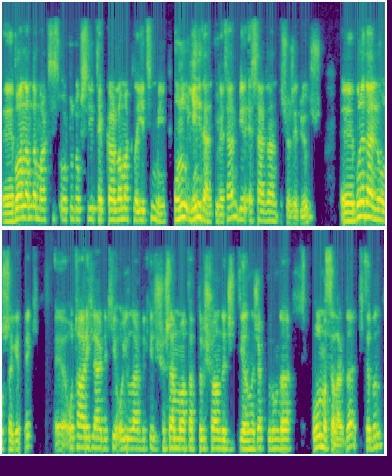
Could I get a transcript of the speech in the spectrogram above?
e, bu anlamda Marksist ortodoksiyi tekrarlamakla yetinmeyip onu yeniden üreten bir eserden söz ediyoruz. E, bu nedenle olsa gerek e, o tarihlerdeki, o yıllardaki düşünsel muhatapları şu anda ciddiye alınacak durumda olmasalar da kitabın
